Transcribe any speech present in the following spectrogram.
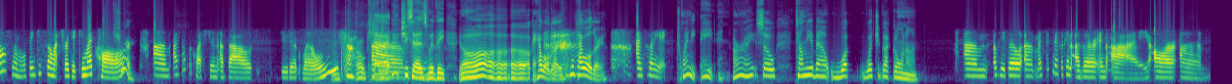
Awesome. Well, thank you so much for taking my call. Sure. Um, I have a question about student loans. Okay. Um, she says with the, oh, okay. How old are you? How old are you? I'm 28. 28. All right. So tell me about what what you got going on. Um, okay, so um, my significant other and I are um,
